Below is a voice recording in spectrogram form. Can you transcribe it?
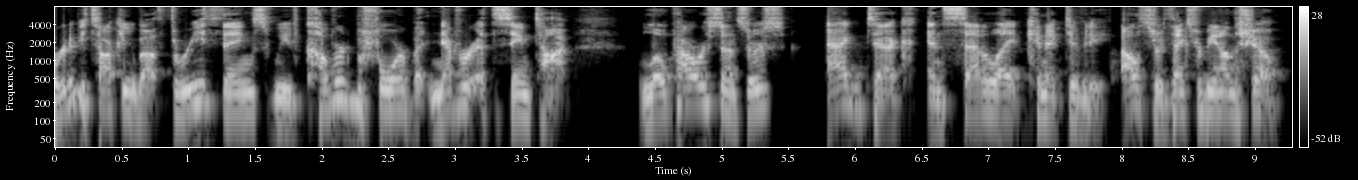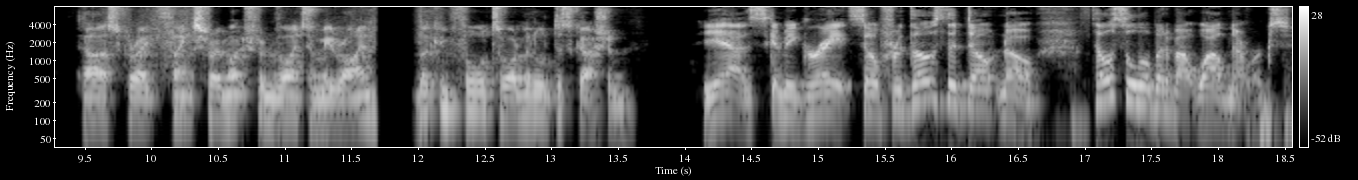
We're going to be talking about three things we've covered before, but never at the same time low power sensors, ag tech, and satellite connectivity. Alistair, thanks for being on the show. That's great. Thanks very much for inviting me, Ryan. Looking forward to our little discussion. Yeah, this is going to be great. So, for those that don't know, tell us a little bit about Wyld Networks.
